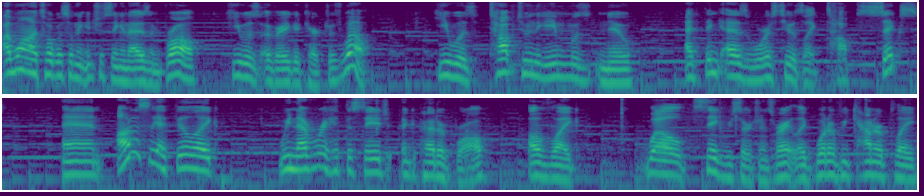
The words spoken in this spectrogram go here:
I want to talk about something interesting, and that is in Brawl, he was a very good character as well. He was top 2 in the game, was new. I think as worst, he was like top 6. And honestly, I feel like we never hit the stage in competitive Brawl of like, well, Snake Resurgence, right? Like, what if we counterplay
